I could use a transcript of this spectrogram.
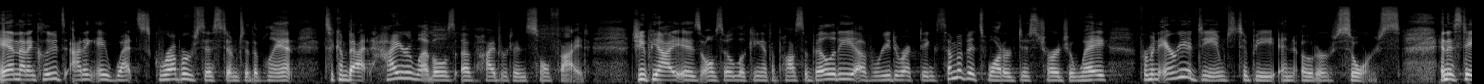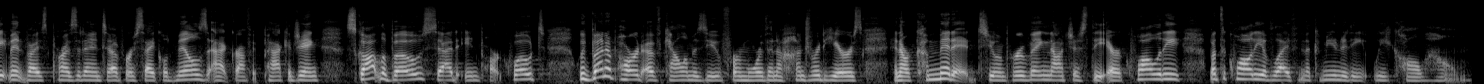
And that includes adding a wet scrubber system to the plant to combat higher levels of hydrogen sulfide. GPI is also looking at the possibility of redirecting some of its water discharge away from an an area deemed to be an odor source. In a statement, Vice President of Recycled Mills at Graphic Packaging, Scott LeBeau said in part, quote, we've been a part of Kalamazoo for more than 100 years and are committed to improving not just the air quality, but the quality of life in the community we call home.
